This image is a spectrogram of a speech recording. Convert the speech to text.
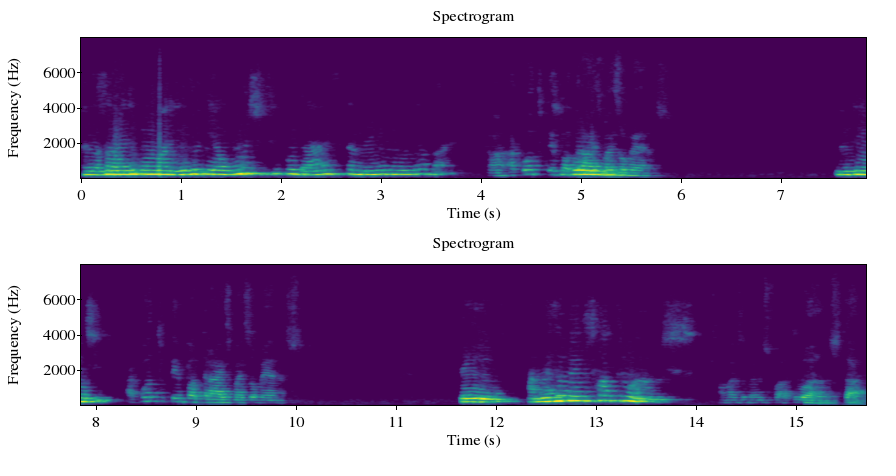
relacionamento com o marido e algumas dificuldades também no meu trabalho. Há, há quanto tempo Tipo, atrás, mais ou menos? Não entendi. Há quanto tempo atrás, mais ou menos? Tem, há mais ou menos quatro anos. Há mais ou menos quatro anos, tá?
